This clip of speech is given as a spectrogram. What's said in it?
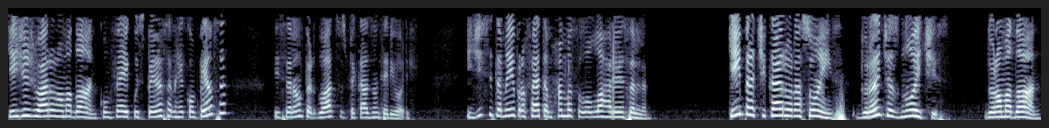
Quem jejuar o Ramadã com fé e com esperança na recompensa, lhe serão perdoados os seus pecados anteriores. E disse também o profeta Muhammad sallallahu alaihi wasallam: Quem praticar orações durante as noites do Ramadã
